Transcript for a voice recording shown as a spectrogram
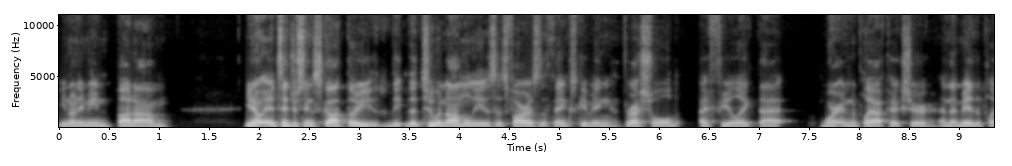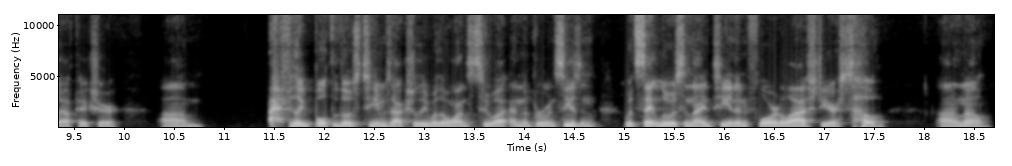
You know what I mean? But um, you know, it's interesting, Scott, though, you, the, the two anomalies as far as the Thanksgiving threshold, I feel like that weren't in the playoff picture and that made the playoff picture. Um, I feel like both of those teams actually were the ones to uh, end the Bruin season with St. Louis in 19 and Florida last year. So I don't know,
